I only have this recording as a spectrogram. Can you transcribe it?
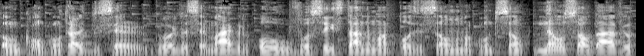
ao, ao contrário de ser gorda, ser magro? Ou você está numa posição, numa condição não saudável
